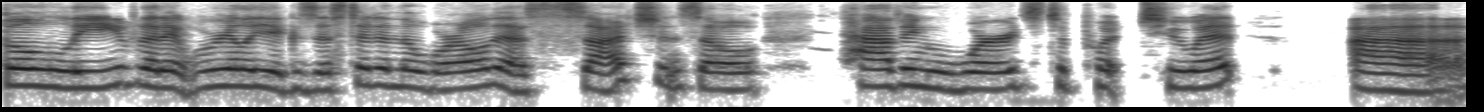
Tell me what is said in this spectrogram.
believe that it really existed in the world as such. And so having words to put to it, uh,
